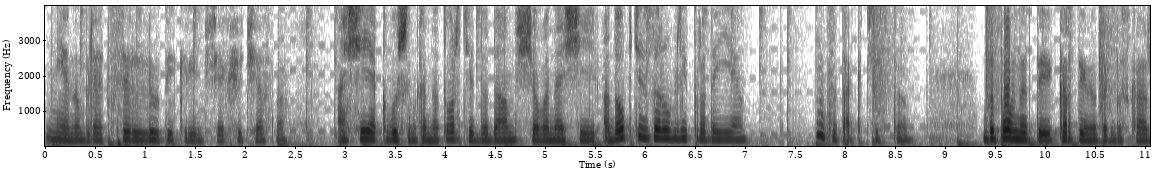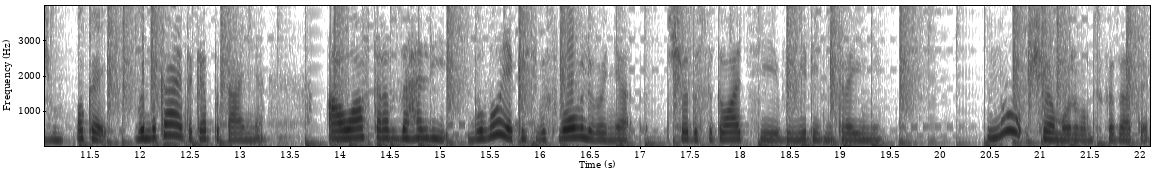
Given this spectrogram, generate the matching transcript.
Ні, ну блядь, це лютий крінж, якщо чесно. А ще як вишенка на торті додам, що вона ще й адоптів за рублі продає. Ну, це так, чисто. Доповнити картину, так би скажемо. Окей, виникає таке питання. А у автора взагалі було якесь висловлювання щодо ситуації в її рідній країні? Ну, що я можу вам сказати?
